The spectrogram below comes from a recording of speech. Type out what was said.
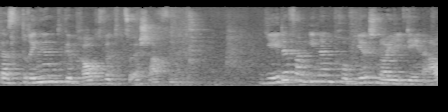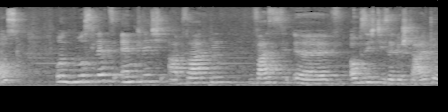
das dringend gebraucht wird, zu erschaffen. Jede von ihnen probiert neue Ideen aus und muss letztendlich abwarten, was, äh, ob sich diese Gestaltung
